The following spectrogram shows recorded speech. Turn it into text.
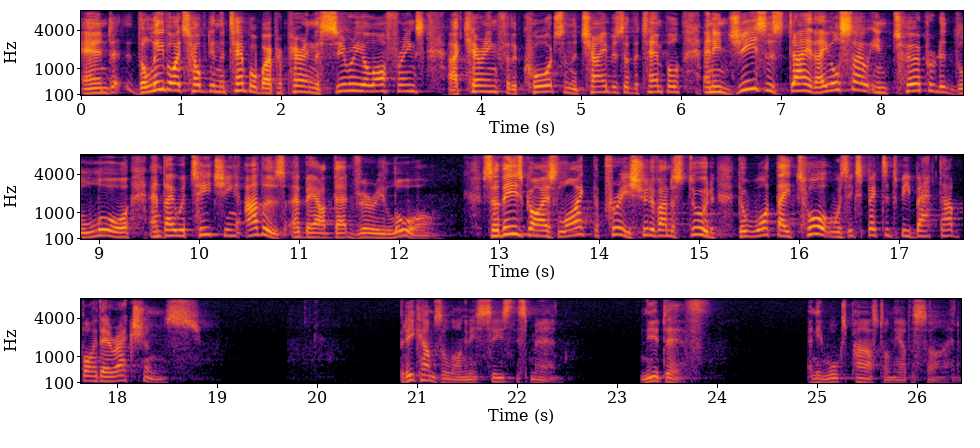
And the Levites helped in the temple by preparing the cereal offerings, uh, caring for the courts and the chambers of the temple. And in Jesus' day, they also interpreted the law and they were teaching others about that very law. So these guys, like the priests, should have understood that what they taught was expected to be backed up by their actions. But he comes along and he sees this man near death and he walks past on the other side.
